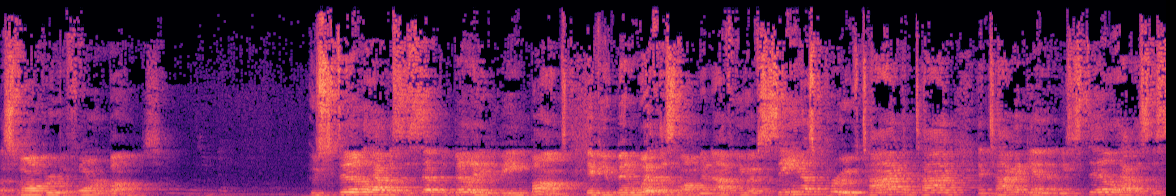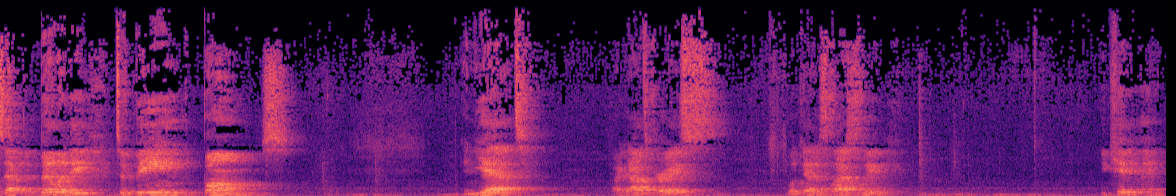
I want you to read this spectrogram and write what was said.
A small group of former bums who still have a susceptibility to being bums. If you've been with us long enough, you have seen us prove time and time and time again that we still have a susceptibility to being bums. And yet, by God's grace, look at us last week. You kidding me?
